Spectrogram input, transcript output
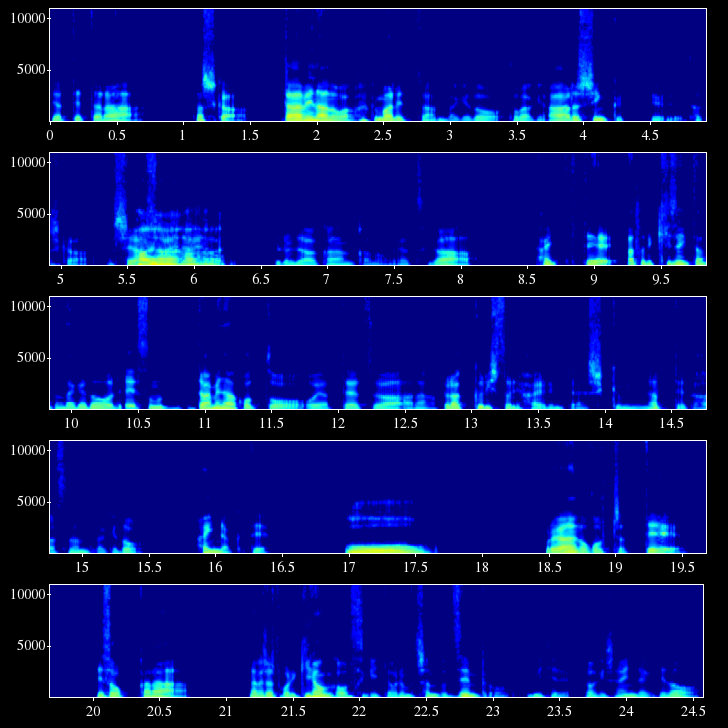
やってたら、確かダメなのが含まれてたんだけど、とか R シンクっていう、確かシェア最大のビルダーかなんかのやつが、入ってて、後で気づいたんだけど、で、そのダメなことをやったやつは、なんかブラックリストに入るみたいな仕組みになってたはずなんだけど、入んなくて、おお。これがなんか起こっちゃって、で、そっから、なんかちょっとこれ議論が多すぎて、俺もちゃんと全部を見てるわけじゃないんだけど、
